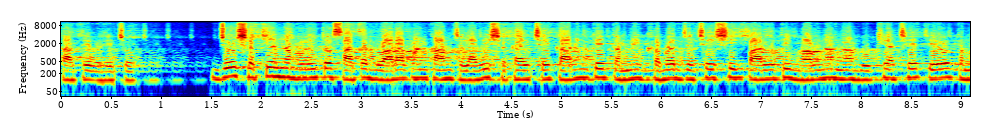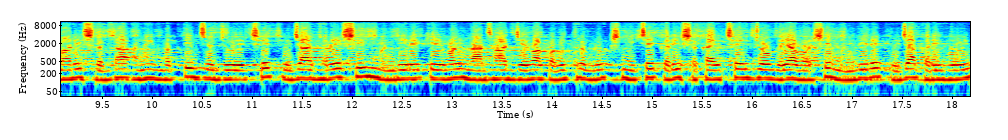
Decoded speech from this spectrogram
સાથે વહેંચો. જો શક્ય ન હોય તો સાકર દ્વારા પણ કામ ચલાવી શકાય છે કારણ કે તમને ખબર જ છે શિવ પાર્વતી ભાવના ના ભૂખ્યા છે, તેઓ તમારી શ્રદ્ધા અને ભક્તિ જ જોઈએ છે. પૂજા ઘરે શિવ મંદિરે કેવળ નાઝાડ જેવા પવિત્ર વૃક્ષ નીચે કરી શકાય છે. જો ગયા વર્ષે મંદિરે પૂજા કરી હોય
